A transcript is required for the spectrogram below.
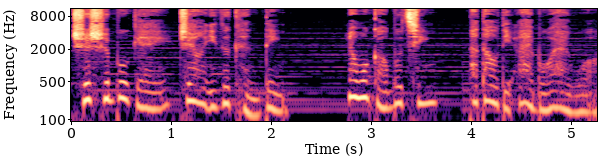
迟迟不给这样一个肯定，让我搞不清他到底爱不爱我，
